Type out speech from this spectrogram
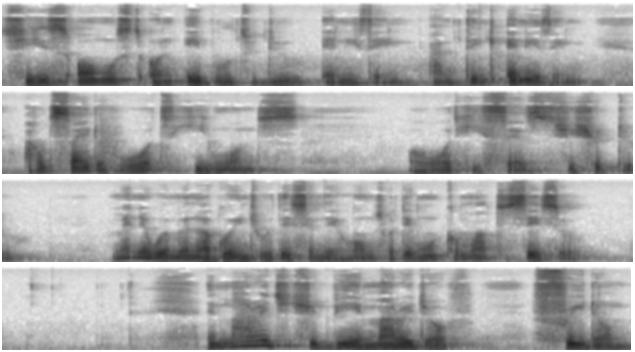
she is almost unable to do anything and think anything outside of what he wants or what he says she should do. Many women are going through this in their homes, but they won't come out to say so. A marriage should be a marriage of freedom,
